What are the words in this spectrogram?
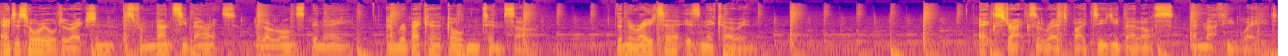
Editorial direction is from Nancy Barrett, Laurence Binet, and Rebecca Golden Timsar. The narrator is Nick Owen. Extracts are read by Didi Bellos and Matthew Wade.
